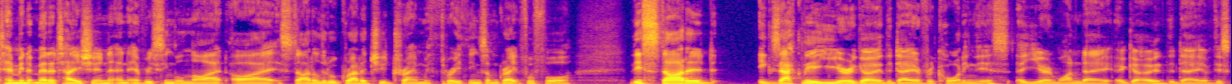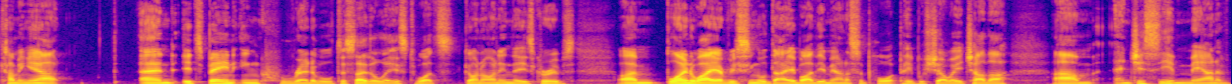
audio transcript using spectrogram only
10 minute meditation, and every single night I start a little gratitude train with three things I'm grateful for. This started exactly a year ago, the day of recording this, a year and one day ago, the day of this coming out and it's been incredible to say the least what's gone on in these groups. I'm blown away every single day by the amount of support people show each other, um, and just the amount of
